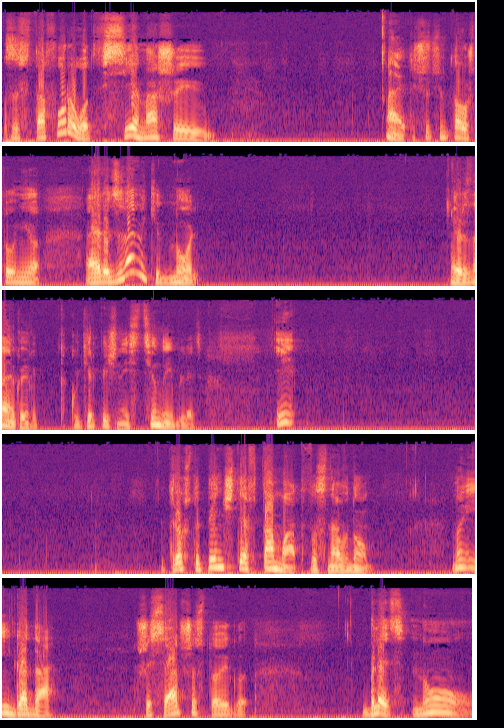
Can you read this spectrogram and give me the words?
за светофора вот все наши... А, это что типа того, что у нее Аэродинамики ноль. Аэродинамика как, как у кирпичной стены, блядь. И трехступенчатый автомат в основном. Ну и года. 66-й год. Блять, ну,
